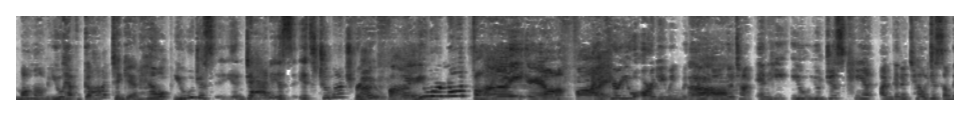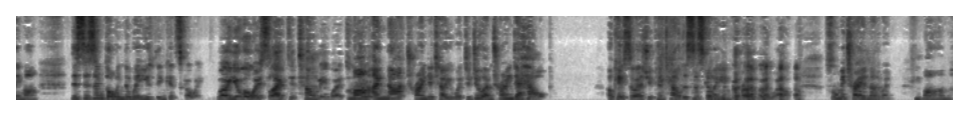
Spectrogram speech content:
mom, you have got to get help. You just, dad is, it's too much for you. I'm you. fine. You are not fine. I am mom, fine. I hear you arguing with him all the ah. time. And he, you, you just can't, I'm going to tell you something, mom. This isn't going the way you think it's going. Well, you always like to tell me what Mom, do. I'm not trying to tell you what to do. I'm trying to help. Okay, so as you can tell, this is going incredibly well. So let me try another one. Mom,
